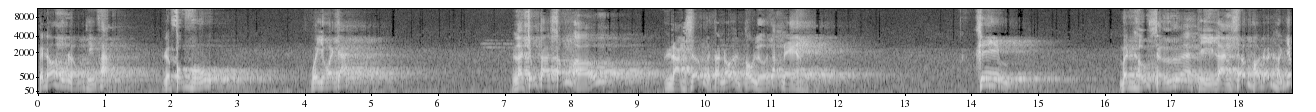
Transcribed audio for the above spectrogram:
Cái đó cũng là một thiện pháp. Rồi phục vụ, quay vô quay trái là chúng ta sống ở làng sớm người ta nói là tối lửa tắt đèn. Khi mình hữu sự thì làng sớm họ đến họ giúp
